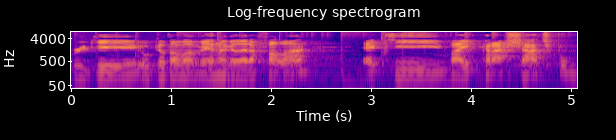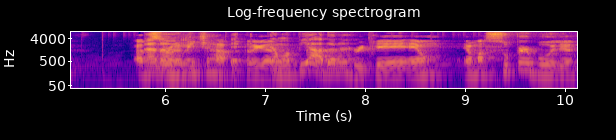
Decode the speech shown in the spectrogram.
Porque o que eu tava vendo a galera falar é que vai crachar, tipo, absurdamente ah, não, é, rápido, tá ligado? É uma piada, né? Porque é, um, é uma super bolha.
